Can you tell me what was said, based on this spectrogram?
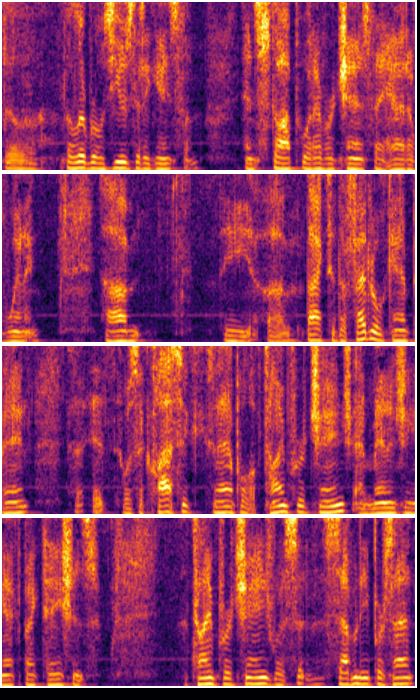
the, the liberals used it against them and stopped whatever chance they had of winning. Um, the uh, back to the federal campaign, it was a classic example of time for change and managing expectations. The time for change was 70%.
